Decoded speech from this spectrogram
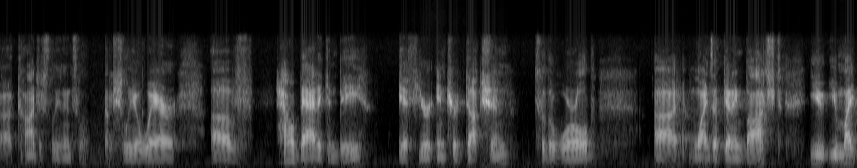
uh, consciously and intellectually aware of how bad it can be if your introduction to the world uh, winds up getting botched. You you might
